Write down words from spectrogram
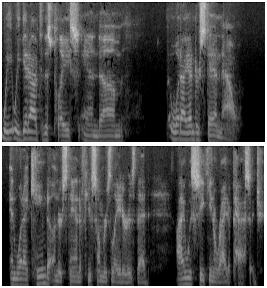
we we get out to this place, and um, what I understand now, and what I came to understand a few summers later, is that I was seeking a rite of passage,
